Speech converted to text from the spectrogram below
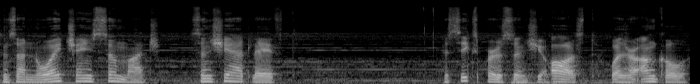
since Hanoi changed so much since she had left. The sixth person she asked was her uncle.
